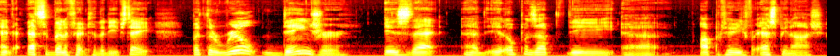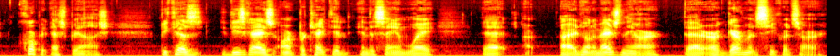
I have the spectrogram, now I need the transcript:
and that's a benefit to the deep state, but the real danger is that uh, it opens up the uh, opportunity for espionage, corporate espionage, because these guys aren't protected in the same way that I don't imagine they are, that our government secrets are.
